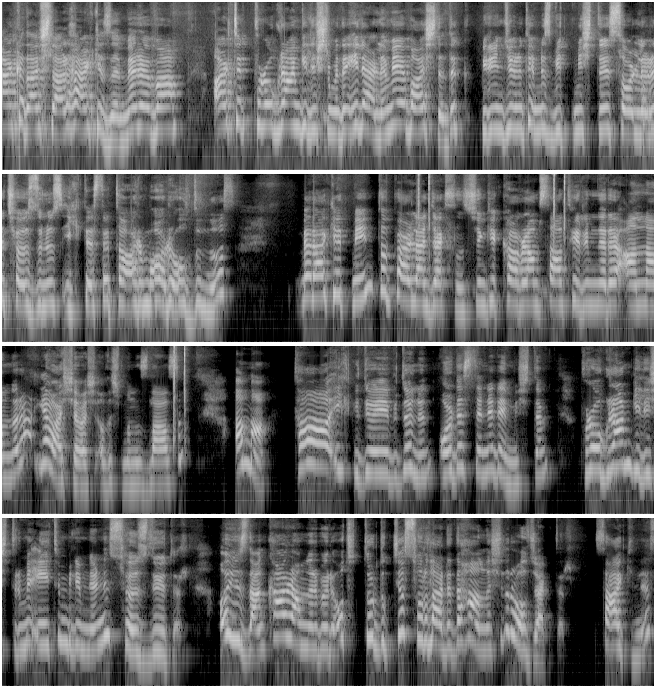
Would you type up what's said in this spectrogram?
arkadaşlar herkese merhaba. Artık program geliştirmede ilerlemeye başladık. Birinci ünitemiz bitmişti. Soruları çözdünüz. İlk testte tarumar oldunuz. Merak etmeyin toparlanacaksınız. Çünkü kavramsal terimlere, anlamlara yavaş yavaş alışmanız lazım. Ama ta ilk videoya bir dönün. Orada size ne demiştim? Program geliştirme eğitim bilimlerinin sözlüğüdür. O yüzden kavramları böyle oturtturdukça sorularda daha anlaşılır olacaktır. Sakiniz.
